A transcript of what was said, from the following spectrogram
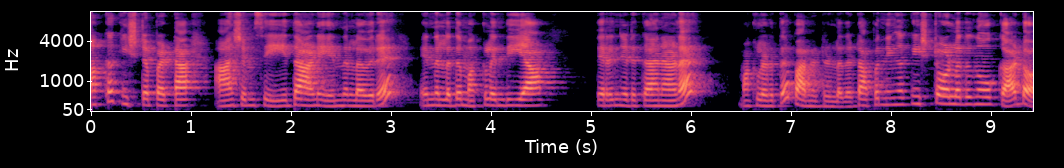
മക്കൾക്ക് ഇഷ്ടപ്പെട്ട ആശംസ ഏതാണ് എന്നുള്ളവർ എന്നുള്ളത് മക്കൾ എന്ത് ചെയ്യുക? തിരഞ്ഞെടുക്കാനാണ് മക്കളടുത്ത് പറഞ്ഞിട്ടുള്ളത് കേട്ടോ. അപ്പം നിങ്ങൾക്ക് ഇഷ്ടമുള്ളത് നോക്കുക കേട്ടോ.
